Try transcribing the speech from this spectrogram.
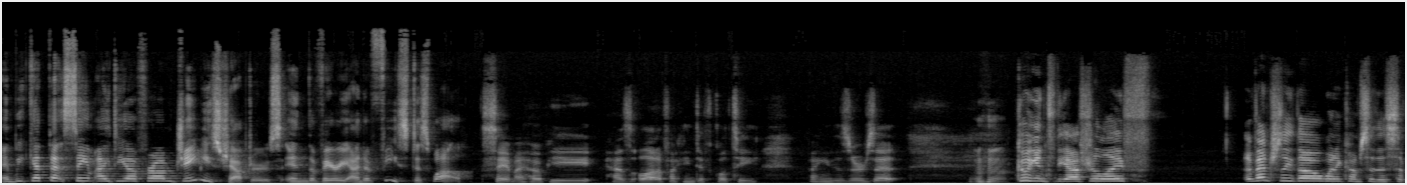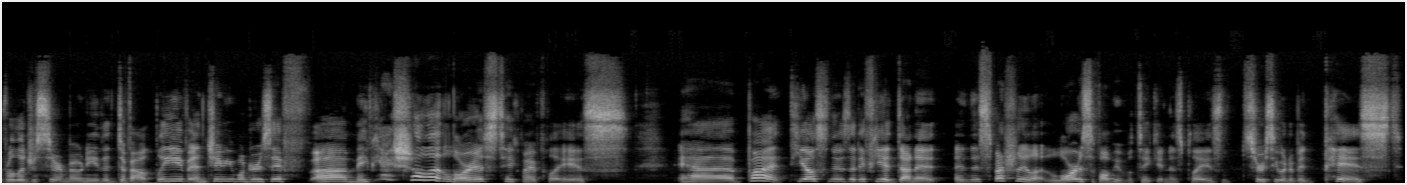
And we get that same idea from Jaime's chapters in the very end of Feast as well. Same. I hope he has a lot of fucking difficulty. Fucking deserves it. Going into the afterlife. Eventually, though, when it comes to this religious ceremony, the devout leave, and Jaime wonders if uh, maybe I should let Loras take my place. Uh, but he also knows that if he had done it, and especially let Loras of all people take in his place, Cersei would have been pissed.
